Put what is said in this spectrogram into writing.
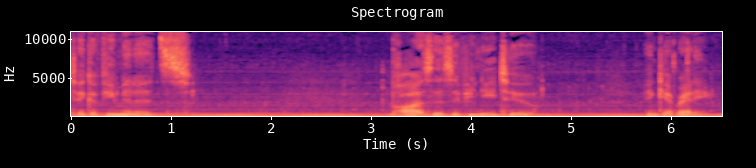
Take a few minutes. Pause this if you need to. And get ready.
